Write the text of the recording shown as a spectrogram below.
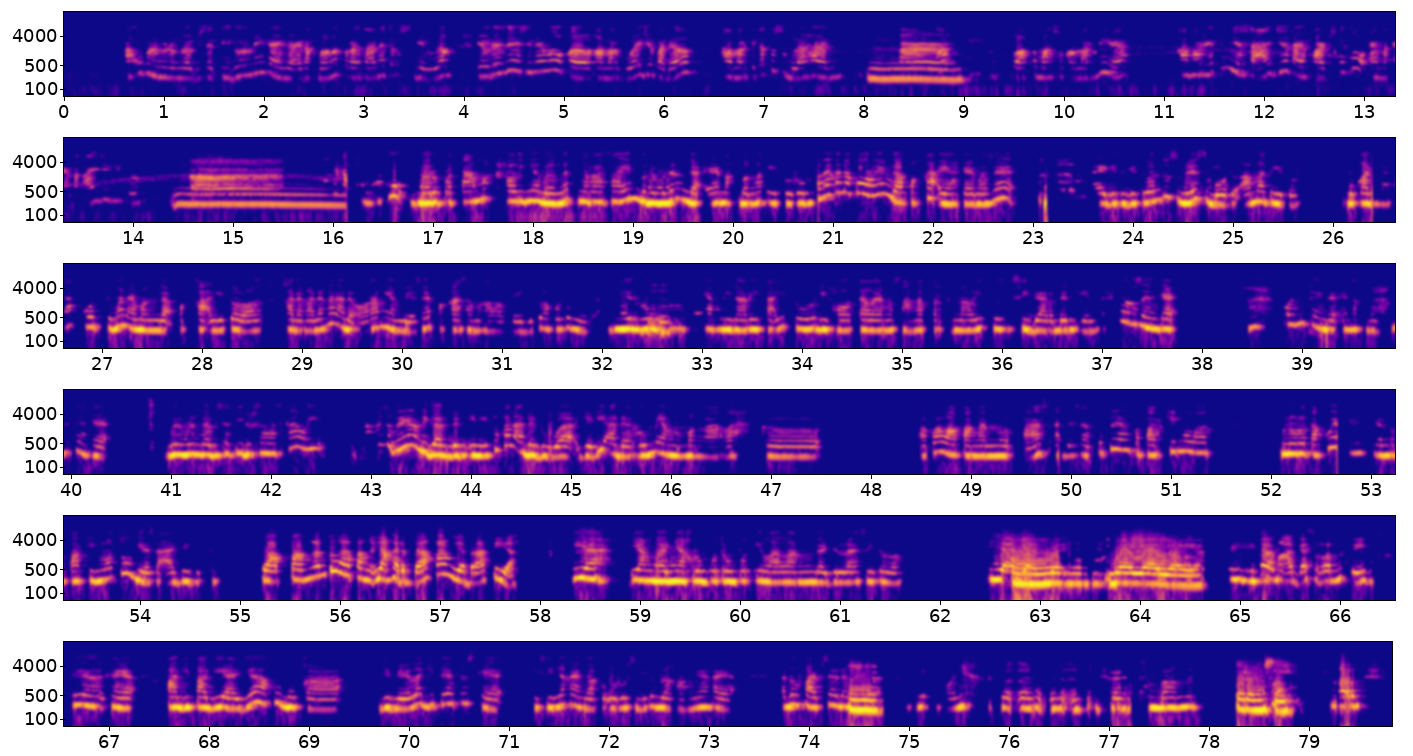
aku bener-bener nggak bisa tidur nih kayak nggak enak banget perasaannya. Terus dia bilang ya udah deh sini lu ke kamar gue aja. Padahal kamar kita tuh sebelahan. Hmm. tapi waktu aku masuk kamar dia kamar dia tuh biasa aja kayak vibesnya tuh enak-enak aja gitu Hmm. aku baru pertama kalinya banget ngerasain bener-bener nggak enak banget itu room. Soalnya kan aku orangnya nggak peka ya, kayak maksudnya kayak gitu-gituan tuh sebenarnya sebodoh amat gitu. Bukan nggak takut, cuman emang nggak peka gitu loh. Kadang-kadang kan ada orang yang biasanya peka sama hal-hal kayak gitu, aku tuh nggak. Di room yang di Narita itu, di hotel yang sangat terkenal itu, si Garden Inn, itu langsung yang kayak, hah kok ini kayak nggak enak banget ya, kayak bener-bener nggak bisa tidur sama sekali. Tapi sebenarnya yang di garden ini tuh kan ada dua. Jadi ada room yang mengarah ke apa lapangan lepas, ada satu tuh yang ke parking lot. Menurut aku yang, yang ke parking lot tuh biasa aja gitu. Lapangan tuh lapangan yang hadap belakang ya berarti ya? Iya, yang banyak rumput-rumput ilalang nggak jelas itu loh. Iya, iya, Oh, iya. iya iya iya iya. Itu itu emang agak serem sih. Iya, kayak pagi-pagi aja aku buka jendela gitu ya, terus kayak isinya kayak nggak keurus gitu belakangnya kayak, aduh vibes-nya udah nggak ada nih, pokoknya serem banget. Serem sih. Dengar,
